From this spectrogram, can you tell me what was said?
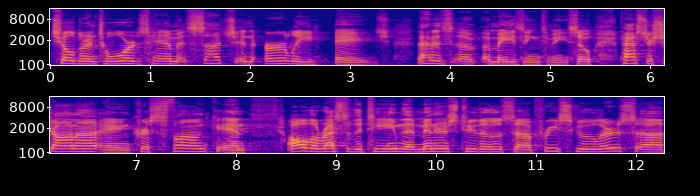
children towards Him at such an early age. That is uh, amazing to me. So, Pastor Shauna and Chris Funk and all the rest of the team that ministers to those uh, preschoolers uh,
